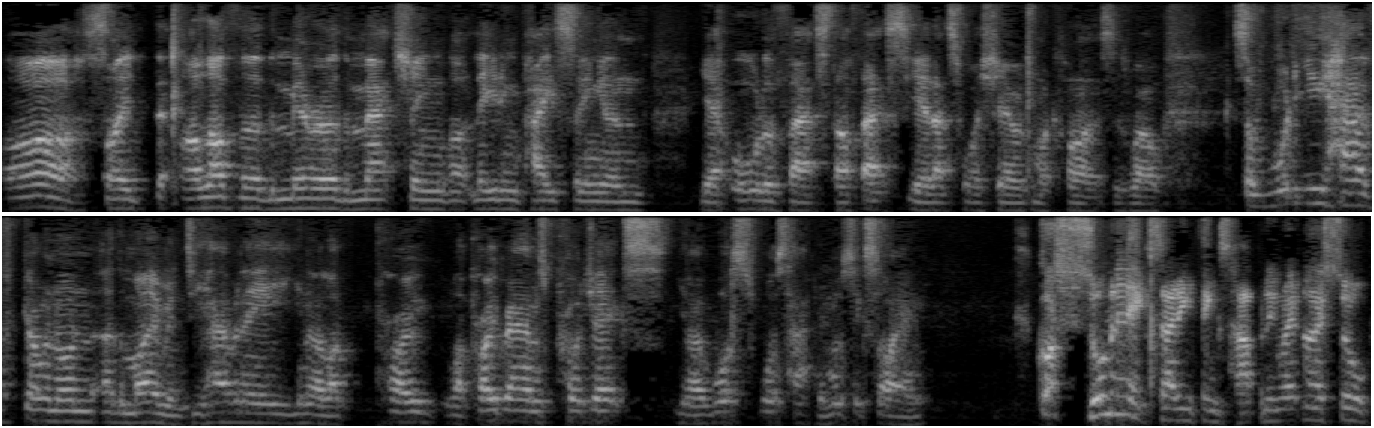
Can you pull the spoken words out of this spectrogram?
Oh, so I love the, the mirror, the matching, like leading pacing, and yeah, all of that stuff. That's yeah, that's what I share with my clients as well. So, what do you have going on at the moment? Do you have any, you know, like pro like programs, projects? You know, what's what's happening? What's exciting? Got so many exciting things happening right now. So,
